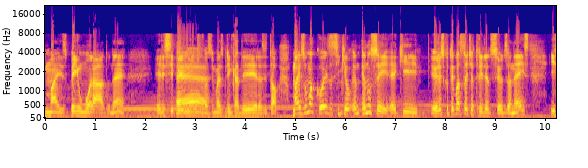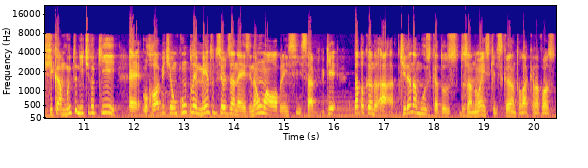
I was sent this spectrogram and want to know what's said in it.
mais bem-humorado, né? Ele se permite É. fazer mais brincadeiras e tal. Mas uma coisa, assim, que eu, eu, eu não sei, é que eu já escutei bastante a trilha do Senhor dos Anéis e fica muito nítido que é, o Hobbit é um complemento do Senhor dos Anéis e não uma obra em si, sabe? Porque tá tocando, a- tirando a música dos, dos anões que eles cantam lá, aquela voz,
